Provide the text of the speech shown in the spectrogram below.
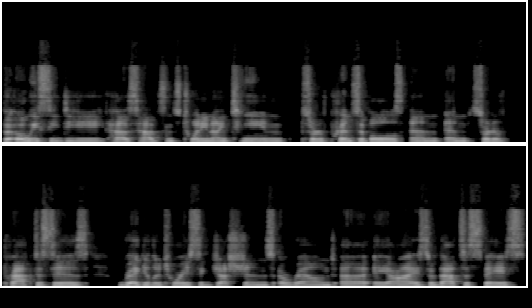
the OECD has had since 2019 sort of principles and and sort of practices, regulatory suggestions around uh, AI. So that's a space.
